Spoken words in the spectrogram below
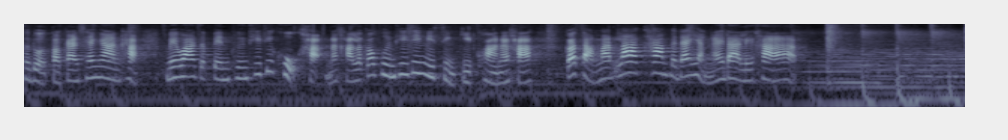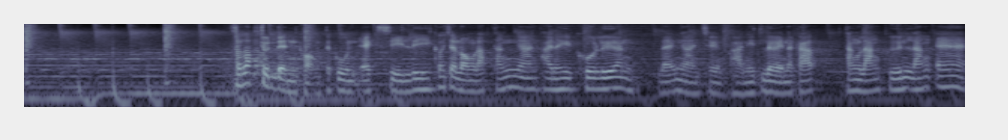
สะดวกต่อการใช้งานค่ะ ไม่ว่าจะเป็นพื้นที่ที่ขรุขระนะคะ แล้วก็พื้นที่ที่มีสิ่งกีดขวางนะคะ ก็สามารถลากข้ามไปได้อย่างง่ายดายเลยค่ะสำหรับจุดเด่นของตระกูล X Series ก็จะรองรับทั้งงานภายในครัวเรือน และงานเชิงพาณิชย์เลยนะครับ ทั้งล้างพื้นล้างแอร์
